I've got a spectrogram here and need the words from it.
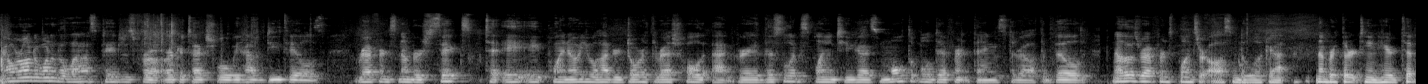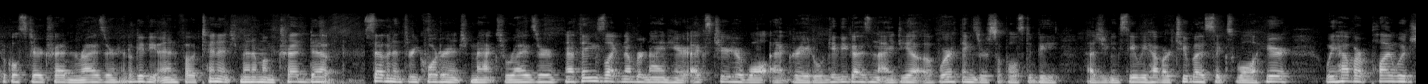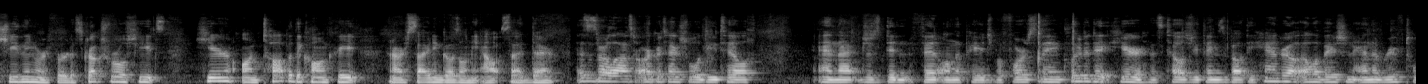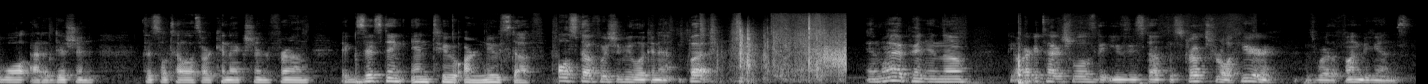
Now we're on to one of the last pages for our architectural. We have details. Reference number 6 to A8.0, you will have your door threshold at grade. This will explain to you guys multiple different things throughout the build. Now those reference points are awesome to look at. Number 13 here, typical stair tread and riser. It'll give you info, 10 inch minimum tread depth, 7 and 3 quarter inch max riser. Now things like number 9 here, exterior wall at grade, will give you guys an idea of where things are supposed to be. As you can see, we have our 2x6 wall here. We have our plywood sheathing refer to structural sheets here on top of the concrete and our siding goes on the outside there. This is our last architectural detail and that just didn't fit on the page before so they included it here. This tells you things about the handrail elevation and the roof to wall at addition. This will tell us our connection from existing into our new stuff. All stuff we should be looking at, but in my opinion though, the architectural is the easy stuff. The structural here is where the fun begins.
